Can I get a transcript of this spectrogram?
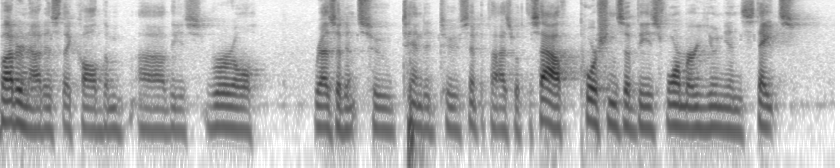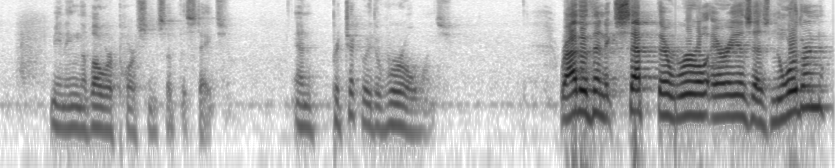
butternut, as they called them, uh, these rural residents who tended to sympathize with the South, portions of these former Union states, meaning the lower portions of the states, and particularly the rural ones. Rather than accept their rural areas as northern,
